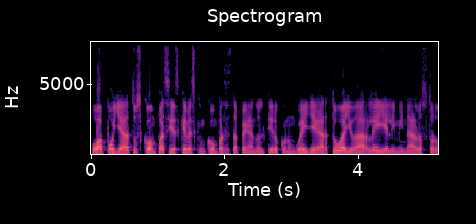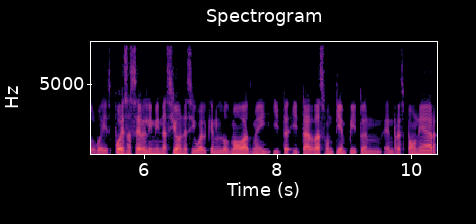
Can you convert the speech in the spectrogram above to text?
o apoyar a tus compas si es que ves que un compa se está pegando el tiro con un güey, llegar tú, ayudarle y eliminar a los otros güeyes. Puedes hacer eliminaciones igual que en los MOBAs, May, y, ta- y tardas un tiempito en, en respawnear.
